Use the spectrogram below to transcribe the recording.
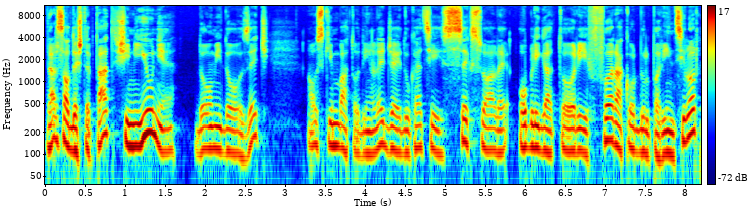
Dar s-au deșteptat și în iunie 2020 au schimbat-o din legea educației sexuale obligatorii fără acordul părinților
